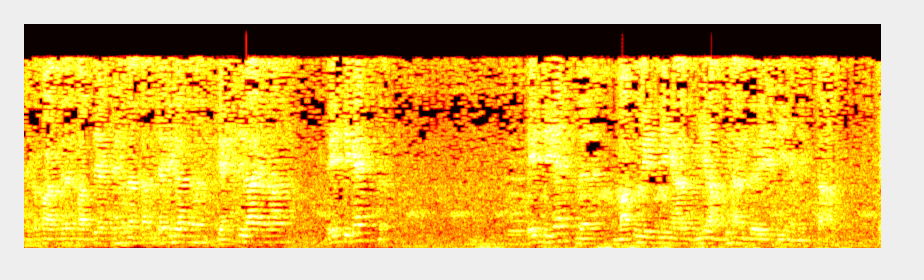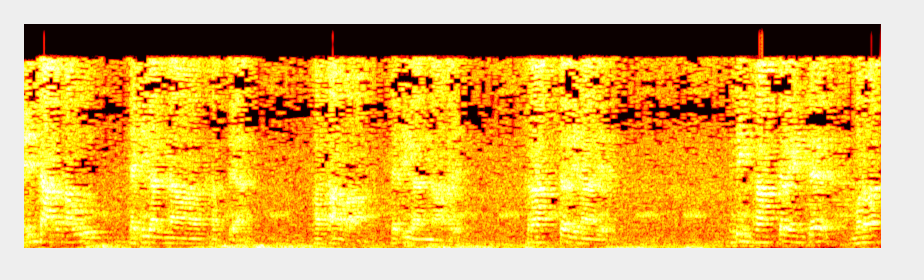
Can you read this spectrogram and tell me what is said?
මේක පාඩන શબ્දයක් එහෙම නැත්නම් අපි තැටි ගන්නවා. ගැස්සිලා යනවා. ඒ ටික ඒ ටික මතුවෙන්නේ අර බිය අභ්‍යන්තරයේ තියෙන නිසා. එනිසා කවුරු තැටි ගන්නා සත්‍යයන් කතාව තැටි ගන්නා අය ත්‍රාස්ත වෙන අය ඉතින් ත්‍රාස්ත වෙන්න මොනවත්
